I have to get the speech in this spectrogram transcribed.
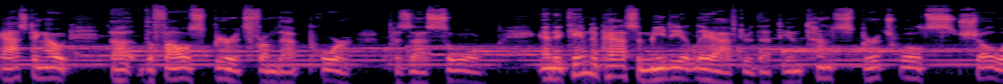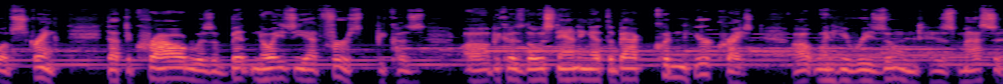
casting out uh, the foul spirits from that poor possessed soul. And it came to pass immediately after that the intense spiritual show of strength, that the crowd was a bit noisy at first because uh, because those standing at the back couldn't hear Christ uh, when he resumed his message.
